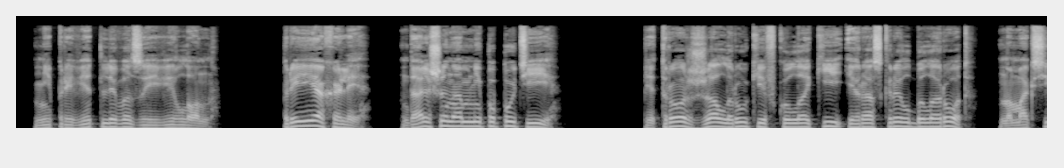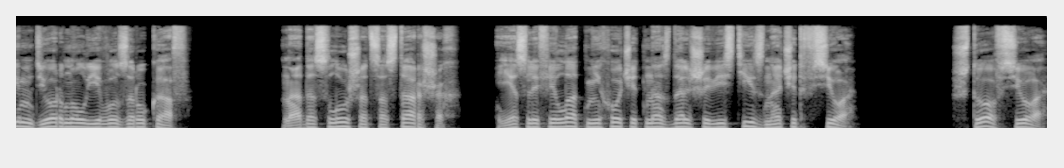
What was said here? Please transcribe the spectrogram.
— неприветливо заявил он. «Приехали! Дальше нам не по пути!» Петро сжал руки в кулаки и раскрыл было рот, но Максим дернул его за рукав. «Надо слушаться старших. Если Филат не хочет нас дальше вести, значит все». «Что все?»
